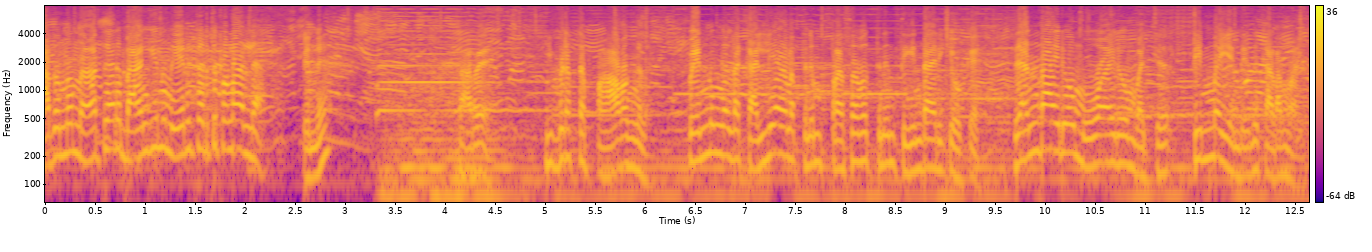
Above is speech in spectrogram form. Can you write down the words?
അതൊന്നും നാട്ടുകാർ ബാങ്കിൽ നിന്ന് നേരിട്ടെടുത്തിട്ടുള്ളതല്ല. പിന്നെ? സാറേ ഇവിടത്തെ പാവങ്ങൾ പെണ്ണുങ്ങളുടെ കല്യാണത്തിനും പ്രസവത്തിനും തീണ്ടായിരിക്കുമൊക്കെ രണ്ടായിരവും മൂവായിരവും വച്ച് തിമ്മയ്യന്റെ നിന്ന് കടം വാങ്ങി.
